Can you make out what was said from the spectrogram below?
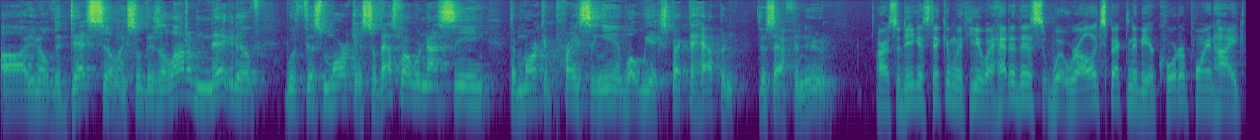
uh, you know, the debt ceiling. So there's a lot of negative with this market. So that's why we're not seeing the market pricing in what we expect to happen this afternoon. All right, so Diga, sticking with you, ahead of this, we're all expecting to be a quarter point hike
